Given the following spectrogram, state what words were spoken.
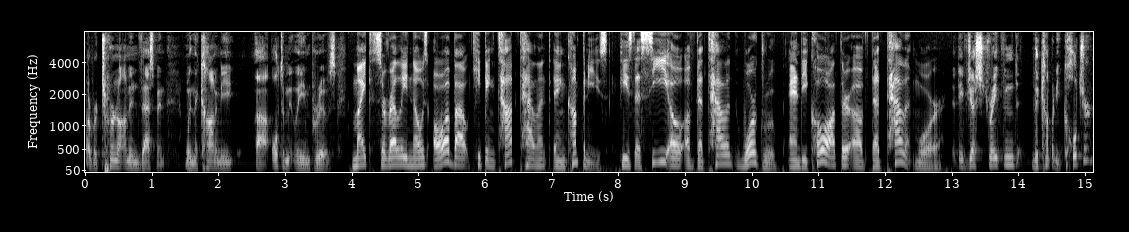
a return on investment when the economy uh, ultimately improves. Mike Sarraille knows all about keeping top talent in companies. He's the CEO of the Talent War Group and the co author of The Talent War. They've just strengthened the company culture,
